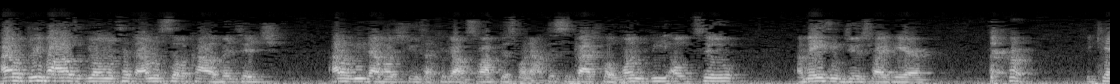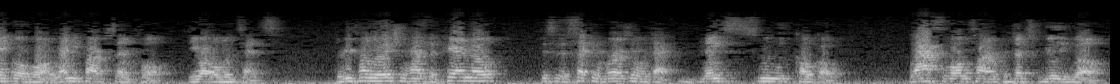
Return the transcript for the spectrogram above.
I own three bottles of the Homme Intense. I own the silver collar vintage. I don't need that much juice. I figure I'll swap this one out. This is batch code 1V02. Amazing juice right here. you can't go wrong. 95% full. Dior Homme Intense. The reformulation has the pear note. This is the second version with that nice smooth cocoa. Lasts a long time, projects really well.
